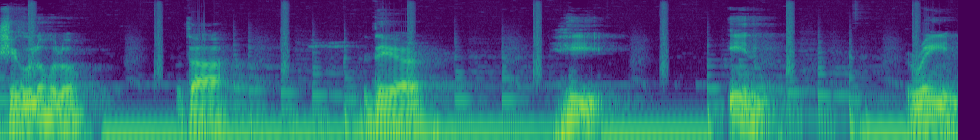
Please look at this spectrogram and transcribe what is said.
সেগুলো হলো the there he in rain,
